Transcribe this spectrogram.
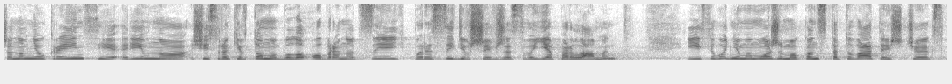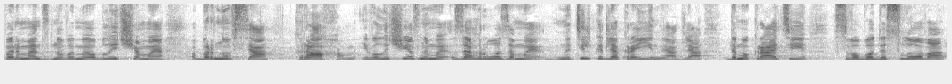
Шановні українці, рівно 6 років тому було обрано цей пересидівший вже своє парламент. І сьогодні ми можемо констатувати, що експеримент з новими обличчями обернувся крахом і величезними загрозами не тільки для країни, а для демократії, свободи слова,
